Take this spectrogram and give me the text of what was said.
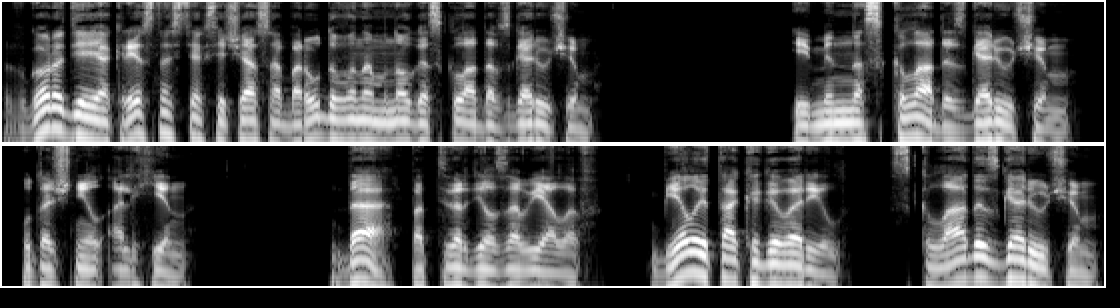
В городе и окрестностях сейчас оборудовано много складов с горючим. «Именно склады с горючим», — уточнил Альхин. «Да», — подтвердил Завьялов. «Белый так и говорил. Склады с горючим».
